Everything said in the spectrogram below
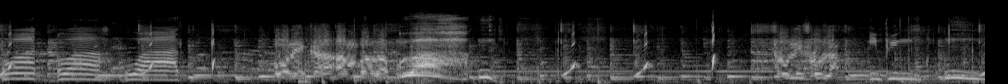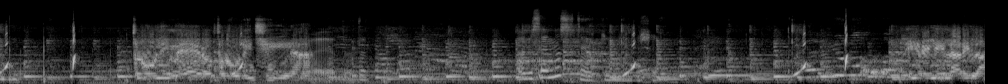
What, what, what? Boneka ambalabu. Wah! Frulli frulla. El pingüino. Trullimero, trullicina. Abi sen nasıl taktın başarı? Liri li lari la.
